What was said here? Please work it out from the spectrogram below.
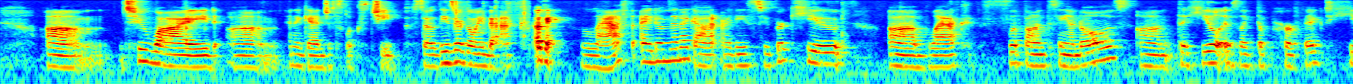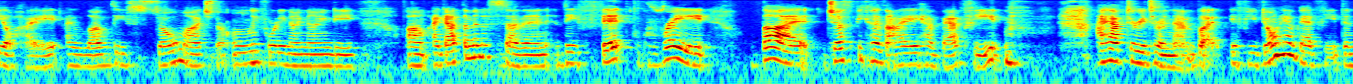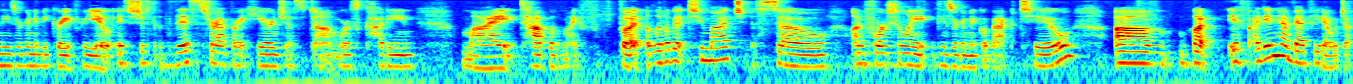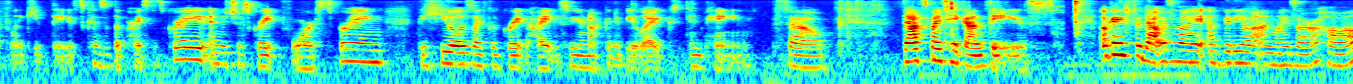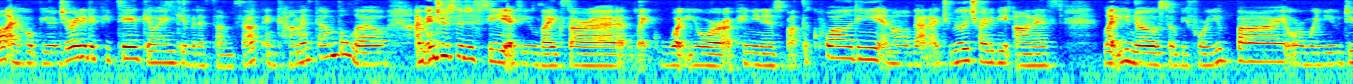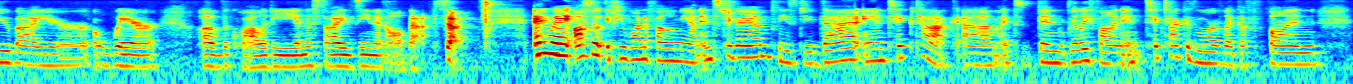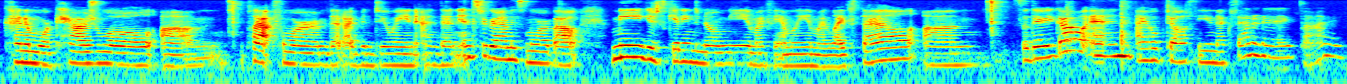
um, too wide, um, and again, just looks cheap. So these are going back. Okay, last item that I got are these super cute uh, black slip-on sandals. Um, the heel is like the perfect heel height. I love these so much. They're only $49.90. Um, I got them in a seven. They fit great, but just because I have bad feet, I have to return them. But if you don't have bad feet, then these are gonna be great for you. It's just this strap right here just um, was cutting my top of my foot a little bit too much. So unfortunately, these are gonna go back too. Um, but if I didn't have bad feet, I would definitely keep these because the price is great and it's just great for spring. The heel is like a great height, so you're not gonna be like in pain. So that's my take on these. Okay, so that was my video on my Zara haul. I hope you enjoyed it. If you did, go ahead and give it a thumbs up and comment down below. I'm interested to see if you like Zara, like what your opinion is about the quality and all of that. I really try to be honest, let you know so before you buy or when you do buy, you're aware of the quality and the sizing and all that. So Anyway, also, if you want to follow me on Instagram, please do that and TikTok. Um, it's been really fun. And TikTok is more of like a fun, kind of more casual um, platform that I've been doing. And then Instagram is more about me, just getting to know me and my family and my lifestyle. Um, so there you go. And I hope to all see you next Saturday. Bye.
